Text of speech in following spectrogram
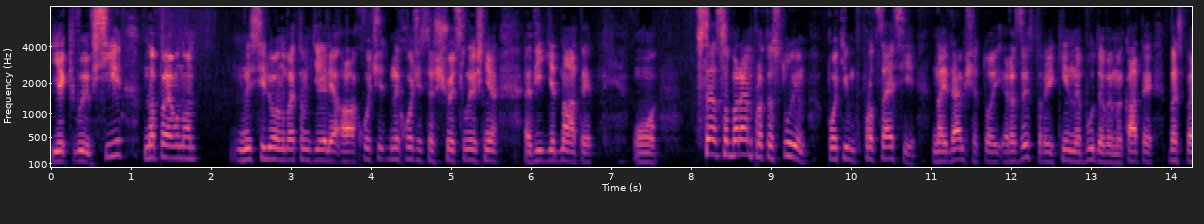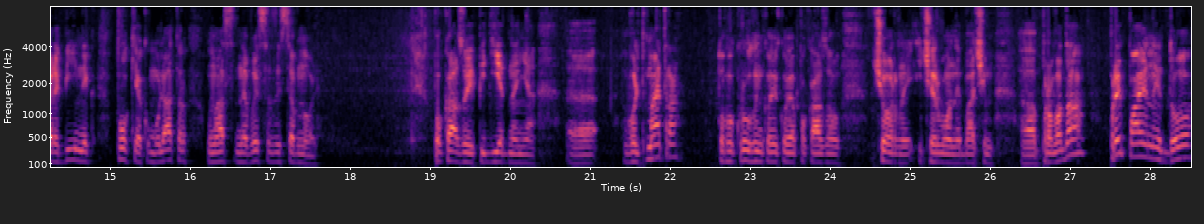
як ви всі, напевно. Не сильон в этом ділі, а хоче, не хочеться щось лишнє від'єднати. О. Все соберемо, протестуємо, потім в процесі знайдемо ще той резистор, який не буде вимикати безперебійник, поки акумулятор у нас не висадиться в ноль. Показує під'єднання е, вольтметра, того кругленького, якого я показував. Чорний і червоний бачимо е, провода, припаяні до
